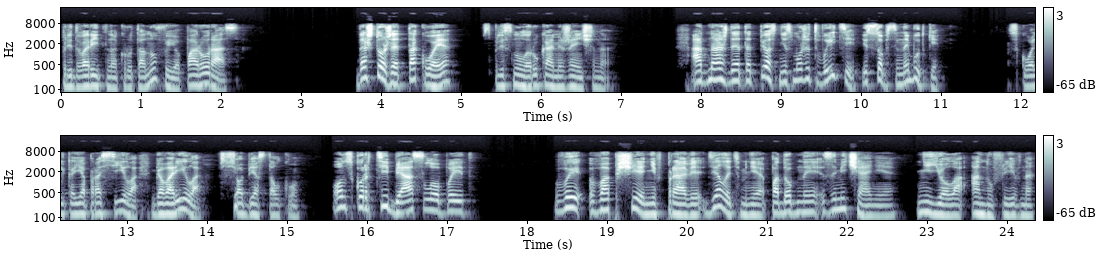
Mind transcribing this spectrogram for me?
предварительно крутанув ее пару раз. Да что же это такое? всплеснула руками женщина. Однажды этот пес не сможет выйти из собственной будки. Сколько я просила, говорила, все без толку. Он скоро тебя слопает. Вы вообще не вправе делать мне подобные замечания, Ниола Ануфриевна,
